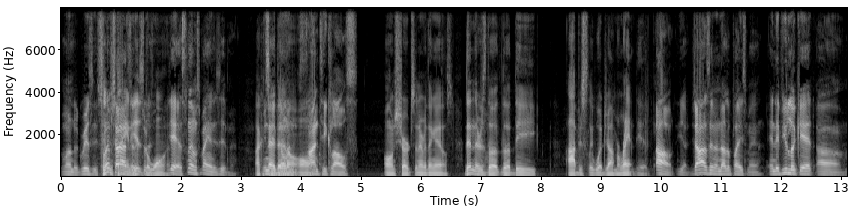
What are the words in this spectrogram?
One of the Grizzlies. Slim Shout out Spain to is the one. Yeah, Slim Spain is it, man. I can You're see not that on, on, Santa Claus. on shirts and everything else. Then there's the, the the obviously what Ja Morant did. Oh yeah, John's in another place, man. And if you look at um,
